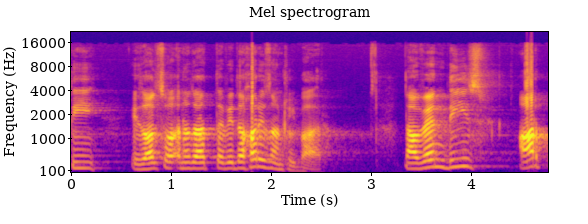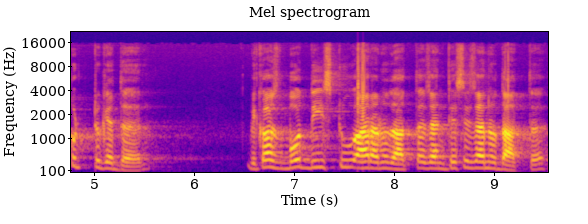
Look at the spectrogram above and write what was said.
t is also anudatta with a horizontal bar. Now when these are put together because both these two are anudattas and this is anudatta.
